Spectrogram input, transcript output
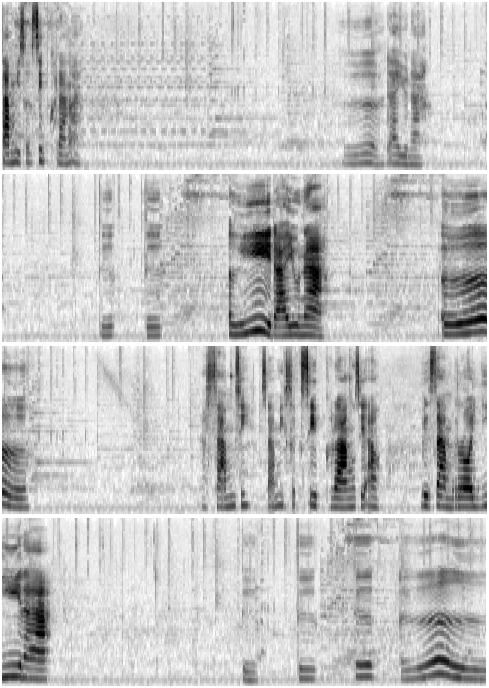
ซ้ำอีกสักสิบครั้งอะ เออ ได้อยู่นะ ตึกตึกเอ้ย ได้อยู่นะ เออซ้ำสิซ้ำอีกสักสิบครั้งสิ เอาเบ็ดสามรอยยี่นะฮะตึกตึกตึกเออ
